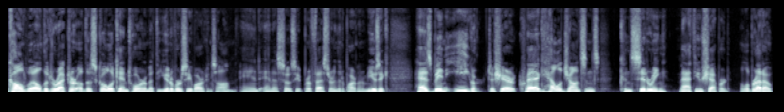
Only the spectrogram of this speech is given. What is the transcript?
Stephen Caldwell, the director of the Schola Cantorum at the University of Arkansas and an associate professor in the Department of Music, has been eager to share Craig Hella Johnson's Considering Matthew Shepard, a libretto,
